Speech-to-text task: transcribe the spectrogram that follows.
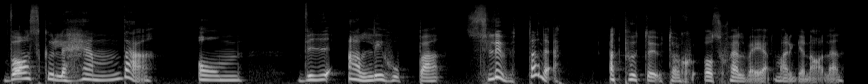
vad skulle hända om vi allihopa slutade att putta ut oss själva i marginalen?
